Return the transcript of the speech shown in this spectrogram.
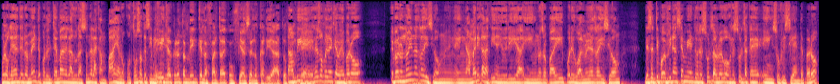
Por lo que dije anteriormente, por el tema de la duración de la campaña, lo costoso que Y significa. yo creo también que la falta de confianza en los candidatos. También, porque- eso tiene que ver, pero, eh, pero no hay una tradición. En, en América Latina, yo diría, y en nuestro país por igual, no hay una tradición de ese tipo de financiamiento y resulta luego, resulta que es insuficiente. Pero,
